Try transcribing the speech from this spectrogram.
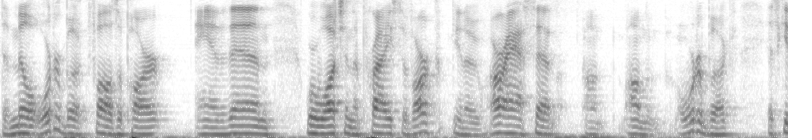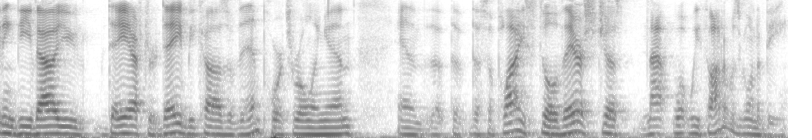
the mill order book falls apart, and then we're watching the price of our you know our asset on on the order book it's getting devalued day after day because of the imports rolling in and the, the, the supply is still there. It's just not what we thought it was going to be.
